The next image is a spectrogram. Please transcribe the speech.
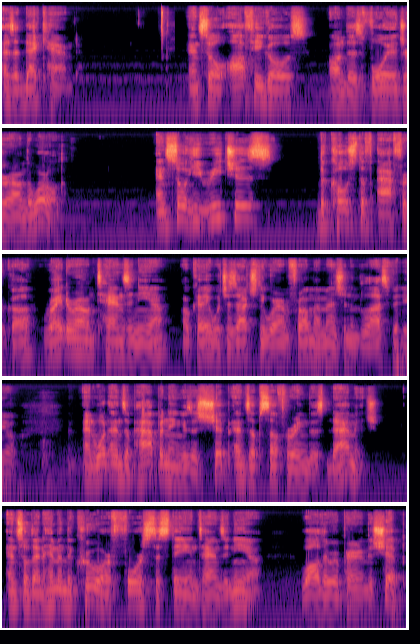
as a deckhand. And so off he goes on this voyage around the world. And so he reaches the coast of Africa, right around Tanzania, okay, which is actually where I'm from, I mentioned in the last video. And what ends up happening is a ship ends up suffering this damage. And so then him and the crew are forced to stay in Tanzania while they're repairing the ship.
